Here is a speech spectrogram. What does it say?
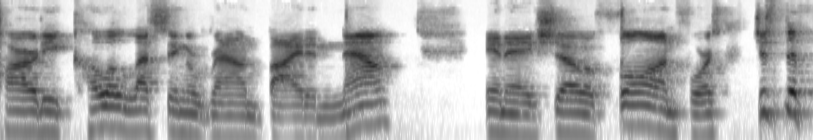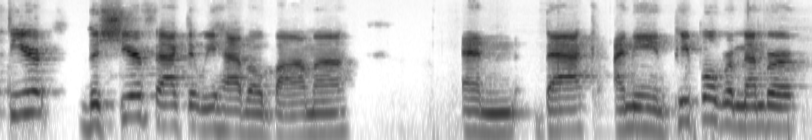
Party coalescing around Biden now in a show of full on force. Just the fear the sheer fact that we have Obama and back I mean people remember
